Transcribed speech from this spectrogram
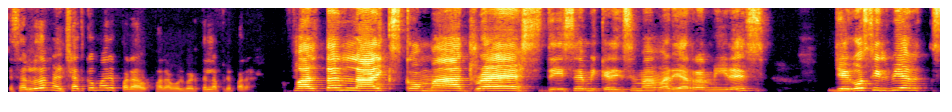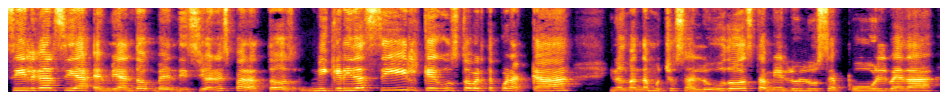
salúdame al chat, comadre, para, para volvértela a preparar. Faltan likes, comadres, dice mi queridísima María Ramírez. Llegó Silvia, Sil García enviando bendiciones para todos. Mi querida Sil, qué gusto verte por acá. Y nos manda muchos saludos. También Lulu Sepúlveda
